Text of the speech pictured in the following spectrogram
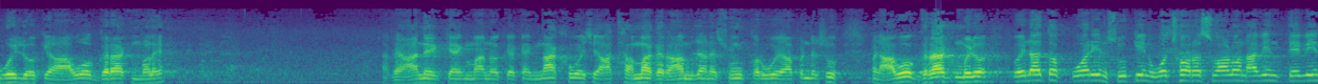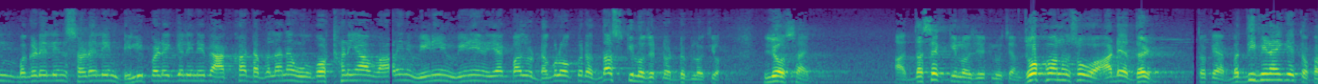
ઓઈલો કે આવો ગ્રાહક મળે? હવે આને ક્યાંક માનો કે ક્યાંક નાખવું હોય છે, આથામાં કે રામ જાણે શું કરવું હોય, આપણને શું? પણ આવો ગ્રાહક મળ્યો ઓઈલા તો કોરીને સૂકીને ઓછો રસવાળો ને આવીને તેવીને બગડેલી સડેલી ઢીલી પડી ગયેલી એવી આખા ઢગલાને ગોઠણિયા વાળીને વીણી વીણીને એક બાજુ ઢગલો કર્યો, દસ કિલો જેટલો ઢગલો થયો. લ્યો સાહેબ આ દસેક કિલો જેટલું છે જોખવાનું શું? આડે ધડ. તો કે બધી વીણાઈ ગઈ તો કે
